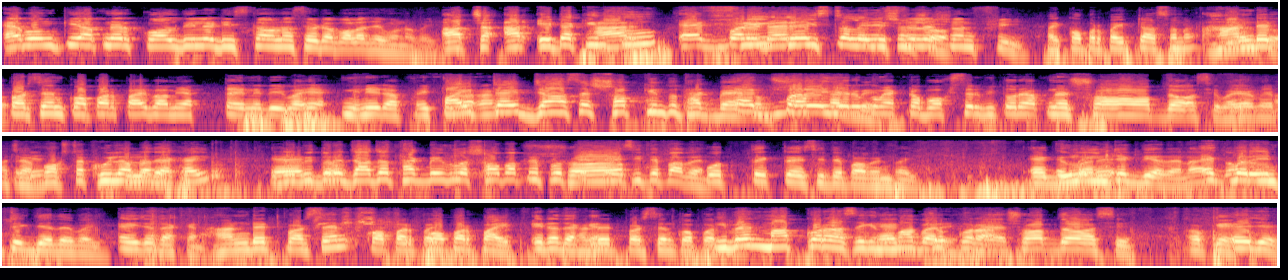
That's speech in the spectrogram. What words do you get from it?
এবং কি আপনার কল দিলে ডিসকাউন্ট আছে ওটা বলা যাবে না ভাই। আচ্ছা আর এটা কিন্তু একবারে ডাইরেক্ট ইনস্টলেশন ফ্রি ভাই কপার পাইপটা আছে না? হান্ড্রেড পার্সেন্ট কপার পাইপ আমি একটা এনে দিই ভাই এক মিনিট আপনি পাইপ টাইপ যা আছে সব কিন্তু থাকবে একবারে এই যেরকম একটা বক্সের ভিতরে আপনার সব দেওয়া আছে ভাই আমি আচ্ছা বক্সটা খুলে আমরা দেখাই। এর ভিতরে যা যা থাকবে এগুলো সব আপনি প্রত্যেকটা এসিতে পাবেন। প্রত্যেকটা এসিতে পাবেন ভাই। এগুলো ইনটেক দিয়ে দেয় না একবার ইনটেক দিয়ে দেয় ভাই। এই যে দেখেন hundred percent copper pipe copper pipe এটা দেখেন। হান্ড্রেড পার্সেন্ট কপার ইভেন মাপ করা আছে কিন্তু মাপ যোগ করা। হ্যাঁ, সব দেওয়া আছে। ওকে এই যে।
